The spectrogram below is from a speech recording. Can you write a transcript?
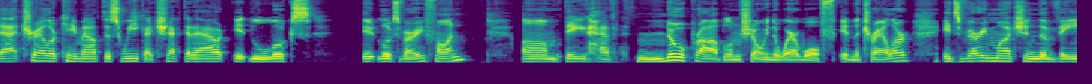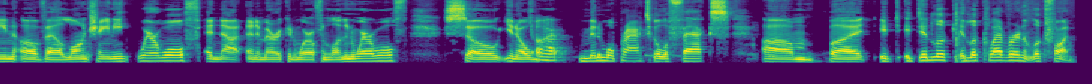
That trailer came out this week. I checked it out. It looks it looks very fun. Um, they have no problem showing the werewolf in the trailer. It's very much in the vein of a Lon Chaney werewolf and not an American werewolf and London werewolf. So, you know, okay minimal practical effects. Um, but it, it did look it looked clever and it looked fun.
